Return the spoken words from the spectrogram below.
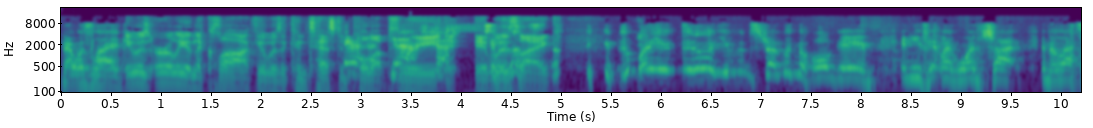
That was like, it was early in the clock it was a contested Yeah, pull up yeah, three yes. it, it was like what are you doing? You've been struggling the whole game, and you've hit like one shot in the last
